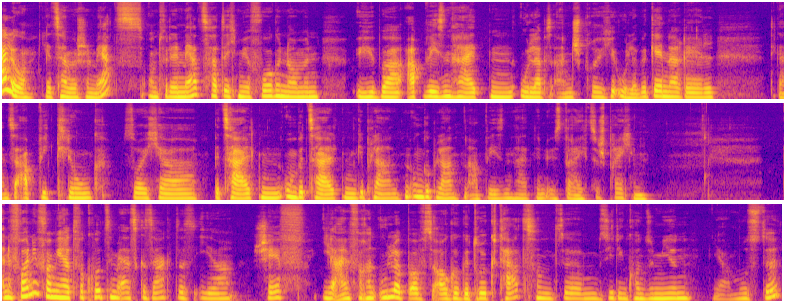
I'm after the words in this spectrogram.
Hallo, jetzt haben wir schon März und für den März hatte ich mir vorgenommen, über Abwesenheiten, Urlaubsansprüche, Urlaube generell, die ganze Abwicklung solcher bezahlten, unbezahlten, geplanten, ungeplanten Abwesenheiten in Österreich zu sprechen. Eine Freundin von mir hat vor kurzem erst gesagt, dass ihr Chef ihr einfach einen Urlaub aufs Auge gedrückt hat und ähm, sie den konsumieren ja, musste.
